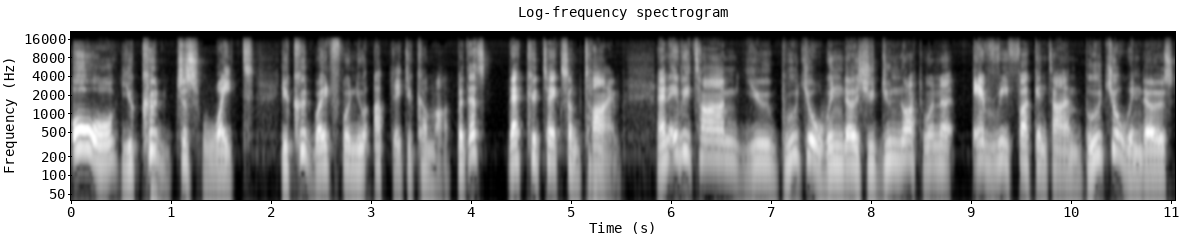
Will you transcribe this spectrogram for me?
or you could just wait. You could wait for a new update to come out, but that's that could take some time. And every time you boot your Windows, you do not want to every fucking time boot your Windows,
